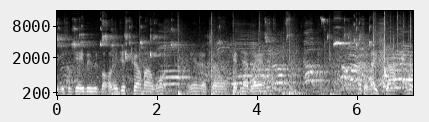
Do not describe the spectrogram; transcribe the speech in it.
Because the JV with ball. They just trailed by one. They ended up uh, hitting that last. That's a nice shot. Number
